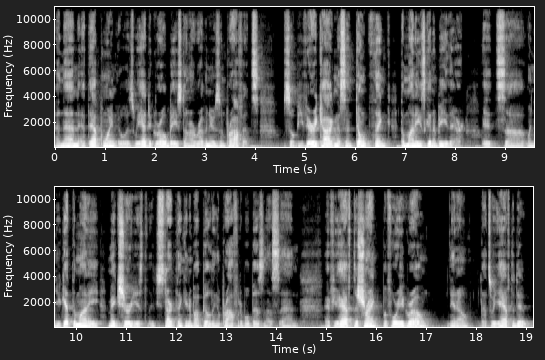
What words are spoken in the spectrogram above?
And then at that point, it was we had to grow based on our revenues and profits. So be very cognizant. Don't think the money's going to be there. It's uh, when you get the money, make sure you start thinking about building a profitable business. And if you have to shrink before you grow, you know that's what you have to do.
